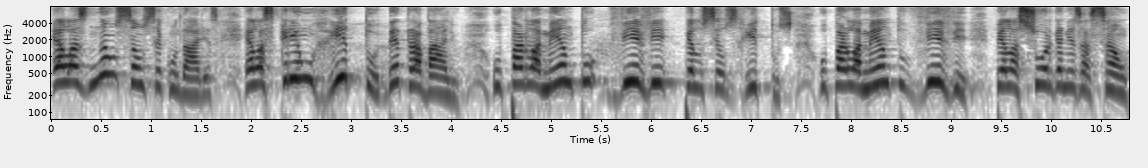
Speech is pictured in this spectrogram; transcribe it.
elas não são secundárias. Elas criam um rito de trabalho. O parlamento vive pelos seus ritos. O parlamento vive pela sua organização.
